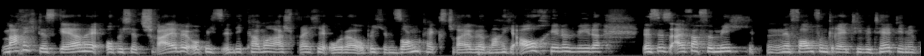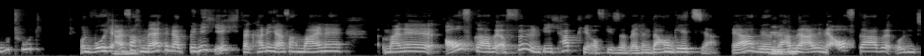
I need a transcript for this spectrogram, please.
mache ich das gerne, ob ich jetzt schreibe, ob ich es in die Kamera spreche oder ob ich einen Songtext schreibe, mache ich auch hin und wieder. Das ist einfach für mich eine Form von Kreativität, die mir gut tut. Und wo ich mhm. einfach merke, da bin ich ich, da kann ich einfach meine, meine Aufgabe erfüllen, die ich habe hier auf dieser Welt. Und darum geht es ja. ja? Wir, mhm. wir haben ja alle eine Aufgabe und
